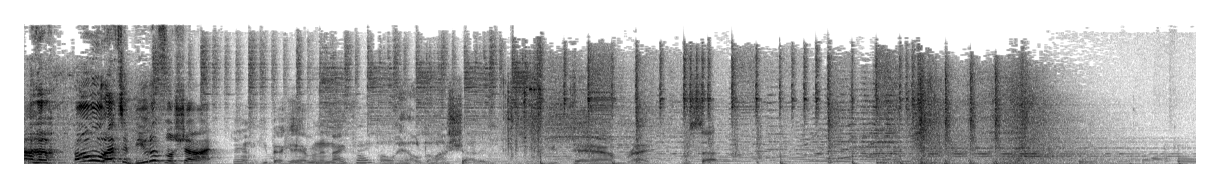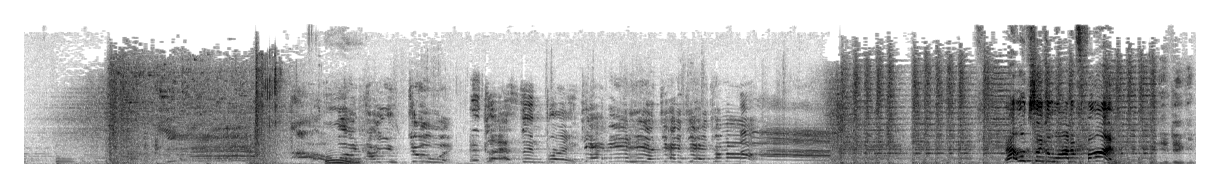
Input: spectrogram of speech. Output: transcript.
Uh, oh, that's a beautiful shot. Damn, you back here having a knife fight? Oh, hell no, I shot him. You damn right. What's up? Ooh. What are you doing? The glass didn't break. Get in here, JJ. Come on. That looks like a lot of fun. Can you dig it?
